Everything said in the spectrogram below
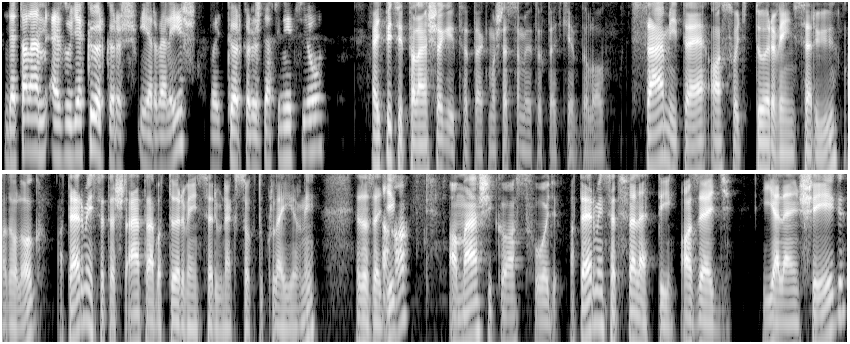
de talán ez ugye körkörös érvelés, vagy körkörös definíció. Egy picit talán segíthetek, most eszembe jutott egy-két dolog. Számít-e az, hogy törvényszerű a dolog? A természetest általában törvényszerűnek szoktuk leírni, ez az egyik. Aha. A másik az, hogy a természet feletti az egy jelenség,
